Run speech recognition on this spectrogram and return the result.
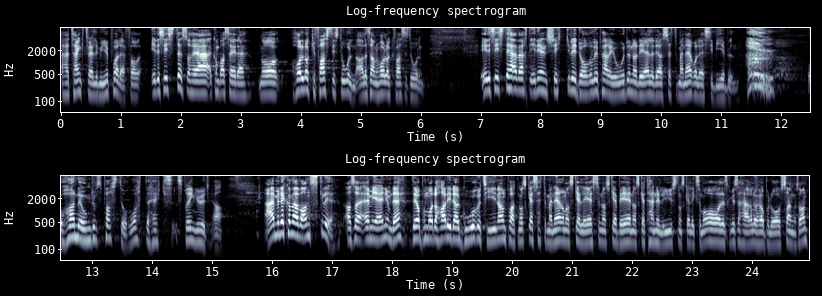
jeg har tenkt veldig mye på det. For i det siste så har jeg jeg kan bare si det, Nå hold dere fast i stolen. alle sammen hold dere fast i stolen. I det siste har jeg vært inne i en skikkelig dårlig periode når det gjelder det å sette meg ned og lese i Bibelen. Og han er ungdomspastor. What the heck? Spring ut. ja. Nei, men Det kan være vanskelig. Altså, Er vi enige om det? Det å på en måte ha de der gode rutinene på at nå skal jeg sette meg ned, nå skal jeg lese, nå skal jeg be, nå skal jeg tenne lys, nå skal jeg liksom, å, det skal bli så herlig å høre på lovsang og sånn.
